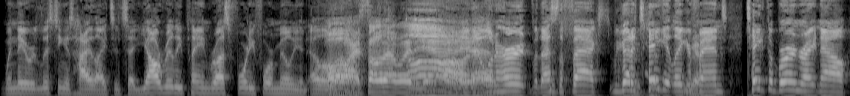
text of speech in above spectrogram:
when they were listing his highlights, it said y'all really playing Russ forty four million. LOL. Oh, I saw that one. Oh, yeah, that yeah. one hurt, but that's the facts. We got to take it, Laker yeah. fans. Take the burn right now.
